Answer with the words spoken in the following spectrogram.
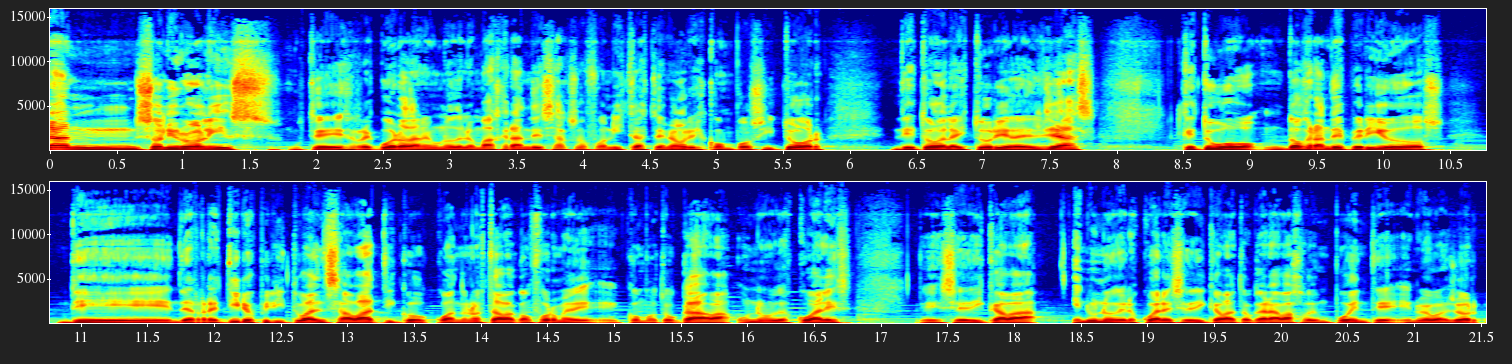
Gran Sonny Rollins, ustedes recuerdan, es uno de los más grandes saxofonistas tenores, compositor de toda la historia del jazz, que tuvo dos grandes periodos de, retiro espiritual sabático, cuando no estaba conforme eh, como tocaba, uno de los cuales eh, se dedicaba, en uno de los cuales se dedicaba a tocar abajo de un puente en Nueva York,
